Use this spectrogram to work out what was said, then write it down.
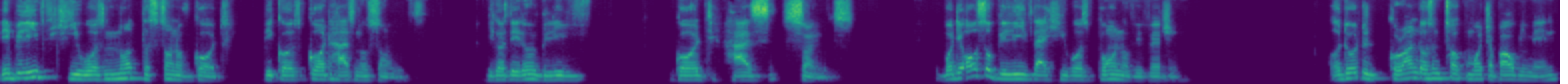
They believed he was not the son of God because God has no sons, because they don't believe God has sons. but they also believe that he was born of a virgin. Although the Quran doesn't talk much about women,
